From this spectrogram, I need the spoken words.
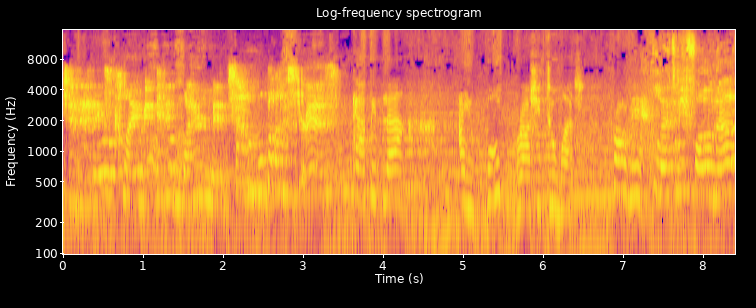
Genetics, climate, and environment. Sama mo ba ang stress? Kapit lang. I won't brush it too much. Promise. Let me fall now.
